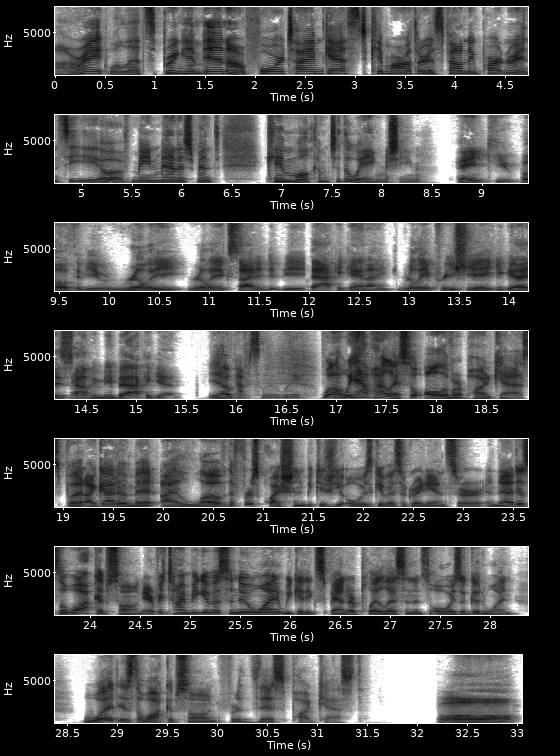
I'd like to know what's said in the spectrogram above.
All right, well, let's bring him in. Our four time guest, Kim Arthur, is founding partner and CEO of Main Management. Kim, welcome to the weighing machine. Thank you, both of you. Really, really excited to be back again. I really appreciate you guys having me back again. Yep. Absolutely. Well, we have highlights to all of our podcasts, but I got to admit, I love the first question because you always give us a great answer. And that is the walk up song. Every time you give us a new one, we get to expand our playlist, and it's always a good one. What is the walk up song for this podcast? Oh,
